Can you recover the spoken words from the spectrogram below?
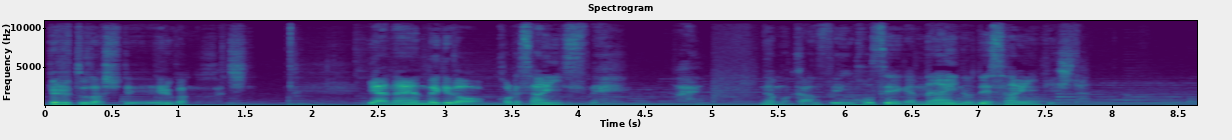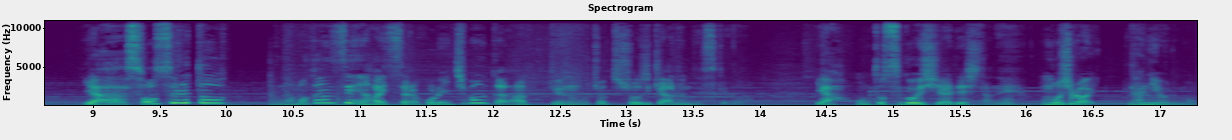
ベルトダッシュでエルガンが勝ち。いや悩んだけどこれ3位ですね、はい、生観戦補正がないので3位でした。いやそうすると生観戦入ってたらこれ一番かなっていうのもちょっと正直あるんですけど。いやほんとすごい試合でしたね。面白い。何よりも。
